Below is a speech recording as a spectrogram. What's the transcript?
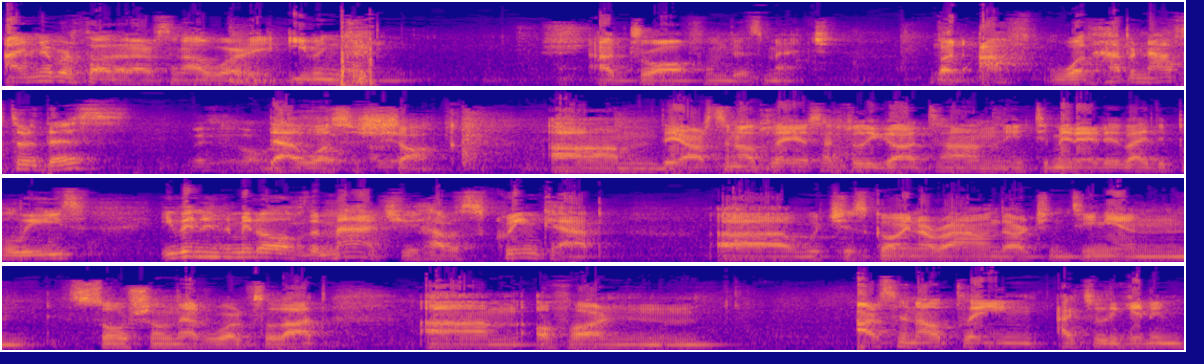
I never thought that Arsenal were even getting a draw from this match. But af- what happened after this, This is that was a shock. Um, the Arsenal players actually got um, intimidated by the police. Even in the middle of the match, you have a screen cap, uh, which is going around Argentinian social networks a lot, um, of an Arsenal playing actually getting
